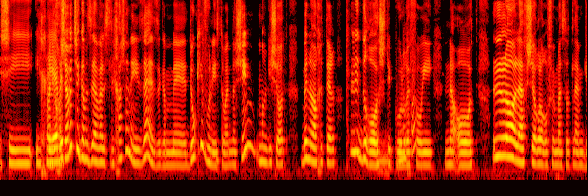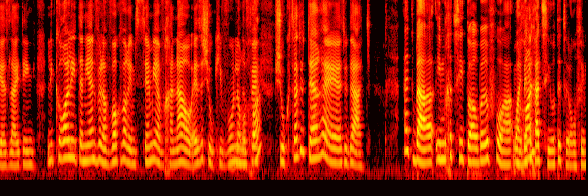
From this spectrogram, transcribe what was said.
שהיא חייבת... אני חושבת שגם זה, אבל סליחה שאני זה, זה גם אה, דו-כיווני, זאת אומרת, נשים מרגישות בנוח יותר לדרוש טיפול נכון. רפואי נאות, לא לאפשר לרופאים לעשות להם גז לייטינג, לקרוא להתעניין ולבוא כבר עם סמי הבחנה או איזשהו כיוון נכון. לרופא, שהוא קצת יותר, אה, את יודעת, את באה עם חצי תואר ברפואה, נכון. וואי, בטח את סיוט אצל רופאים.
